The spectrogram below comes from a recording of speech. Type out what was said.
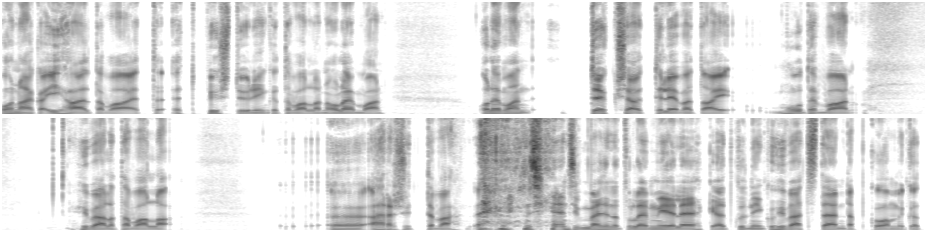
on aika ihailtavaa, että, että pystyy niin tavallaan olemaan, olemaan töksäyttelevä tai muuten vaan hyvällä tavalla ö, ärsyttävä. Ensimmäisenä tulee mieleen ehkä jotkut niin hyvät stand-up-koomikot,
